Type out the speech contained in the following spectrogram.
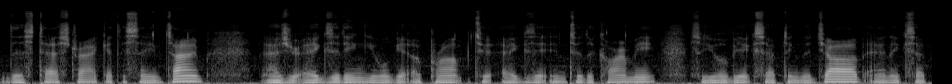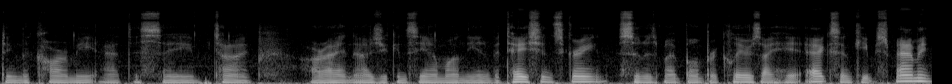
this test track at the same time. As you're exiting, you will get a prompt to exit into the car meet. So you will be accepting the job and accepting the car meet at the same time. Alright, now as you can see I'm on the invitation screen. As soon as my bumper clears, I hit X and keep spamming.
